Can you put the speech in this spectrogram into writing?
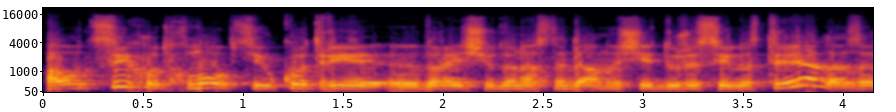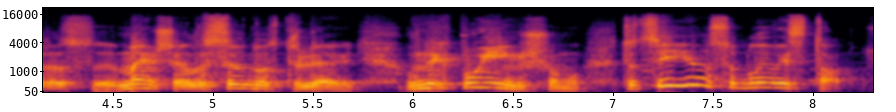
а от цих от хлопців, котрі, е, до речі, до нас недавно ще дуже сильно стріляли, а зараз менше, але все одно стріляють, в них по-іншому, то це є особливий статус.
